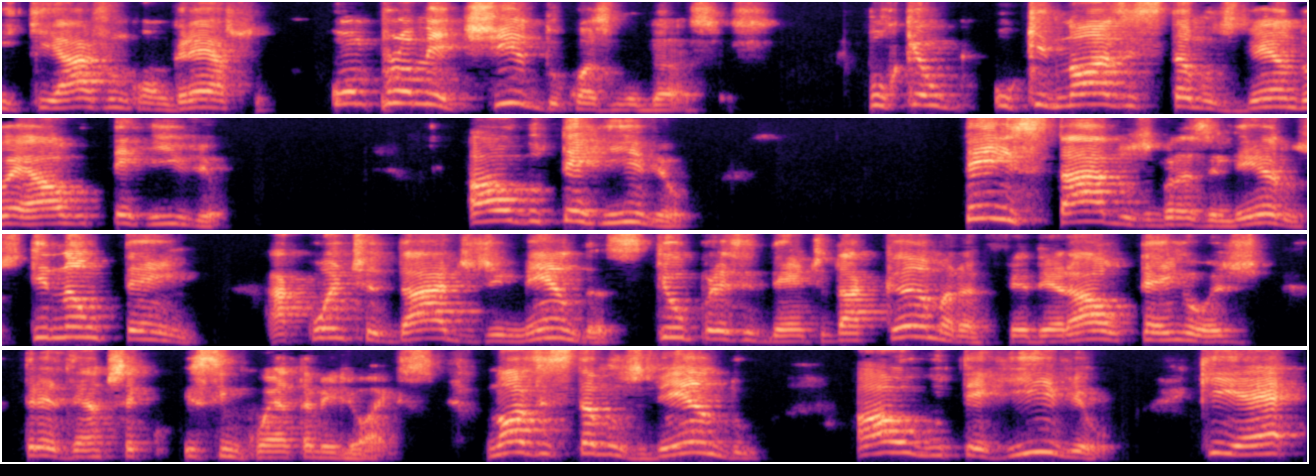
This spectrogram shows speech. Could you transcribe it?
e que haja um Congresso comprometido com as mudanças. Porque o, o que nós estamos vendo é algo terrível. Algo terrível. Tem estados brasileiros que não têm a quantidade de emendas que o presidente da Câmara Federal tem hoje, 350 milhões. Nós estamos vendo algo terrível, que é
